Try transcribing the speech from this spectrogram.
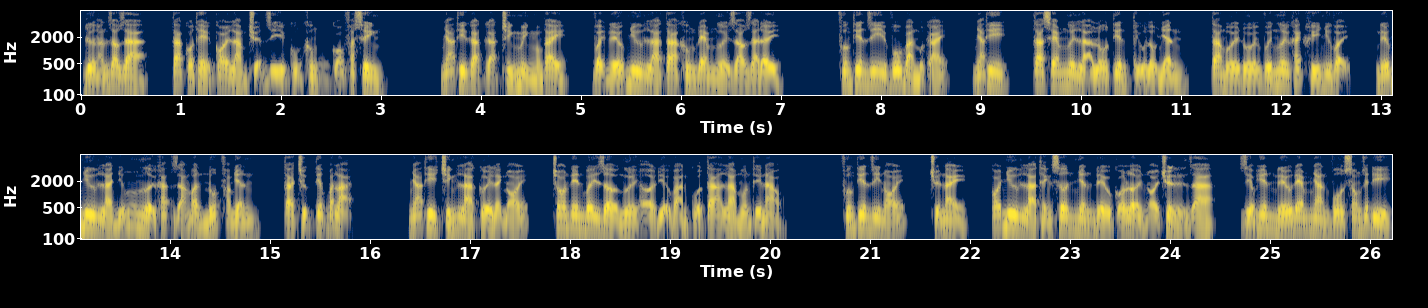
đưa hắn giao ra ta có thể coi làm chuyện gì cũng không có phát sinh. Nhã thi gạt gạt chính mình móng tay, vậy nếu như là ta không đem người giao ra đây? Phương thiên di vô bàn một cái, nhã thi, ta xem ngươi là lô tiên tiểu lầu nhân, ta mới đối với ngươi khách khí như vậy, nếu như là những người khác dám ẩn nút phạm nhân, ta trực tiếp bắt lại. Nhã thi chính là cười lạnh nói, cho nên bây giờ ngươi ở địa bàn của ta là muốn thế nào? Phương tiên di nói, chuyện này, coi như là thánh sơn nhân đều có lời nói chuyện ra, diệp hiên nếu đem nhan vô song giết đi,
